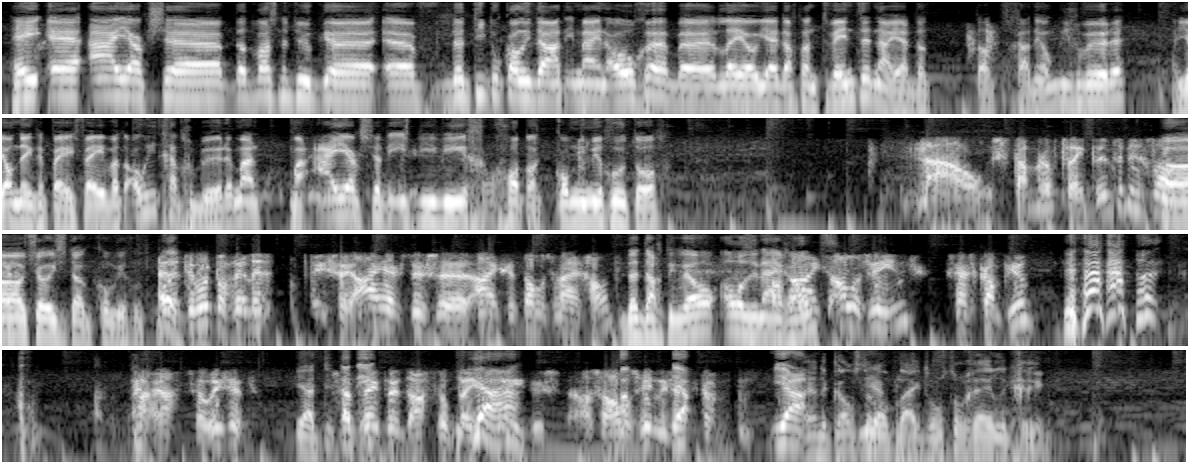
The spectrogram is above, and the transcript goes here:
Hey, eh, Ajax, eh, dat was natuurlijk eh, eh, de titelkandidaat in mijn ogen. Leo, jij dacht aan Twente. Nou ja, dat, dat gaat nu ook niet gebeuren. Jan denkt aan PSV, wat ook niet gaat gebeuren. Maar, maar Ajax, dat is die, die, god, dat komt niet meer goed, toch? Nou, er staan maar nog twee punten nu geloof ik. Oh, zo is het ook. Kom weer goed. En het wordt nog wel een PSV Ajax, dus eh, Ajax heeft alles in eigen hand. Dat dacht ik wel. Alles in Als eigen Ajax hand. alles wint, zijn ze kampioen. nou ja, zo is het. Ja, Er dat twee punten achter op PSV, Ja. dus als ze alles winnen, zijn Ja. ze kampioen. ja. En de kans daarop lijkt ons toch redelijk gering.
